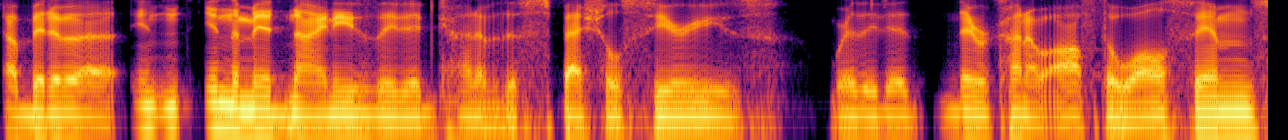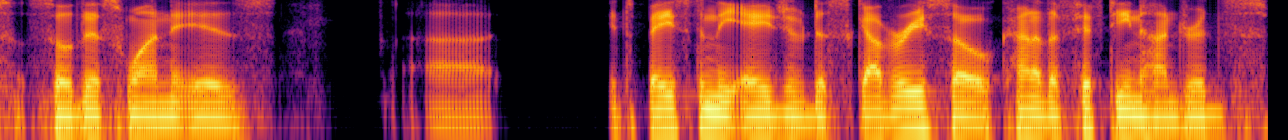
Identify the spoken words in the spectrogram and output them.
a bit of a in in the mid '90s. They did kind of this special series where they did they were kind of off the wall sims. So this one is, uh, it's based in the Age of Discovery, so kind of the 1500s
